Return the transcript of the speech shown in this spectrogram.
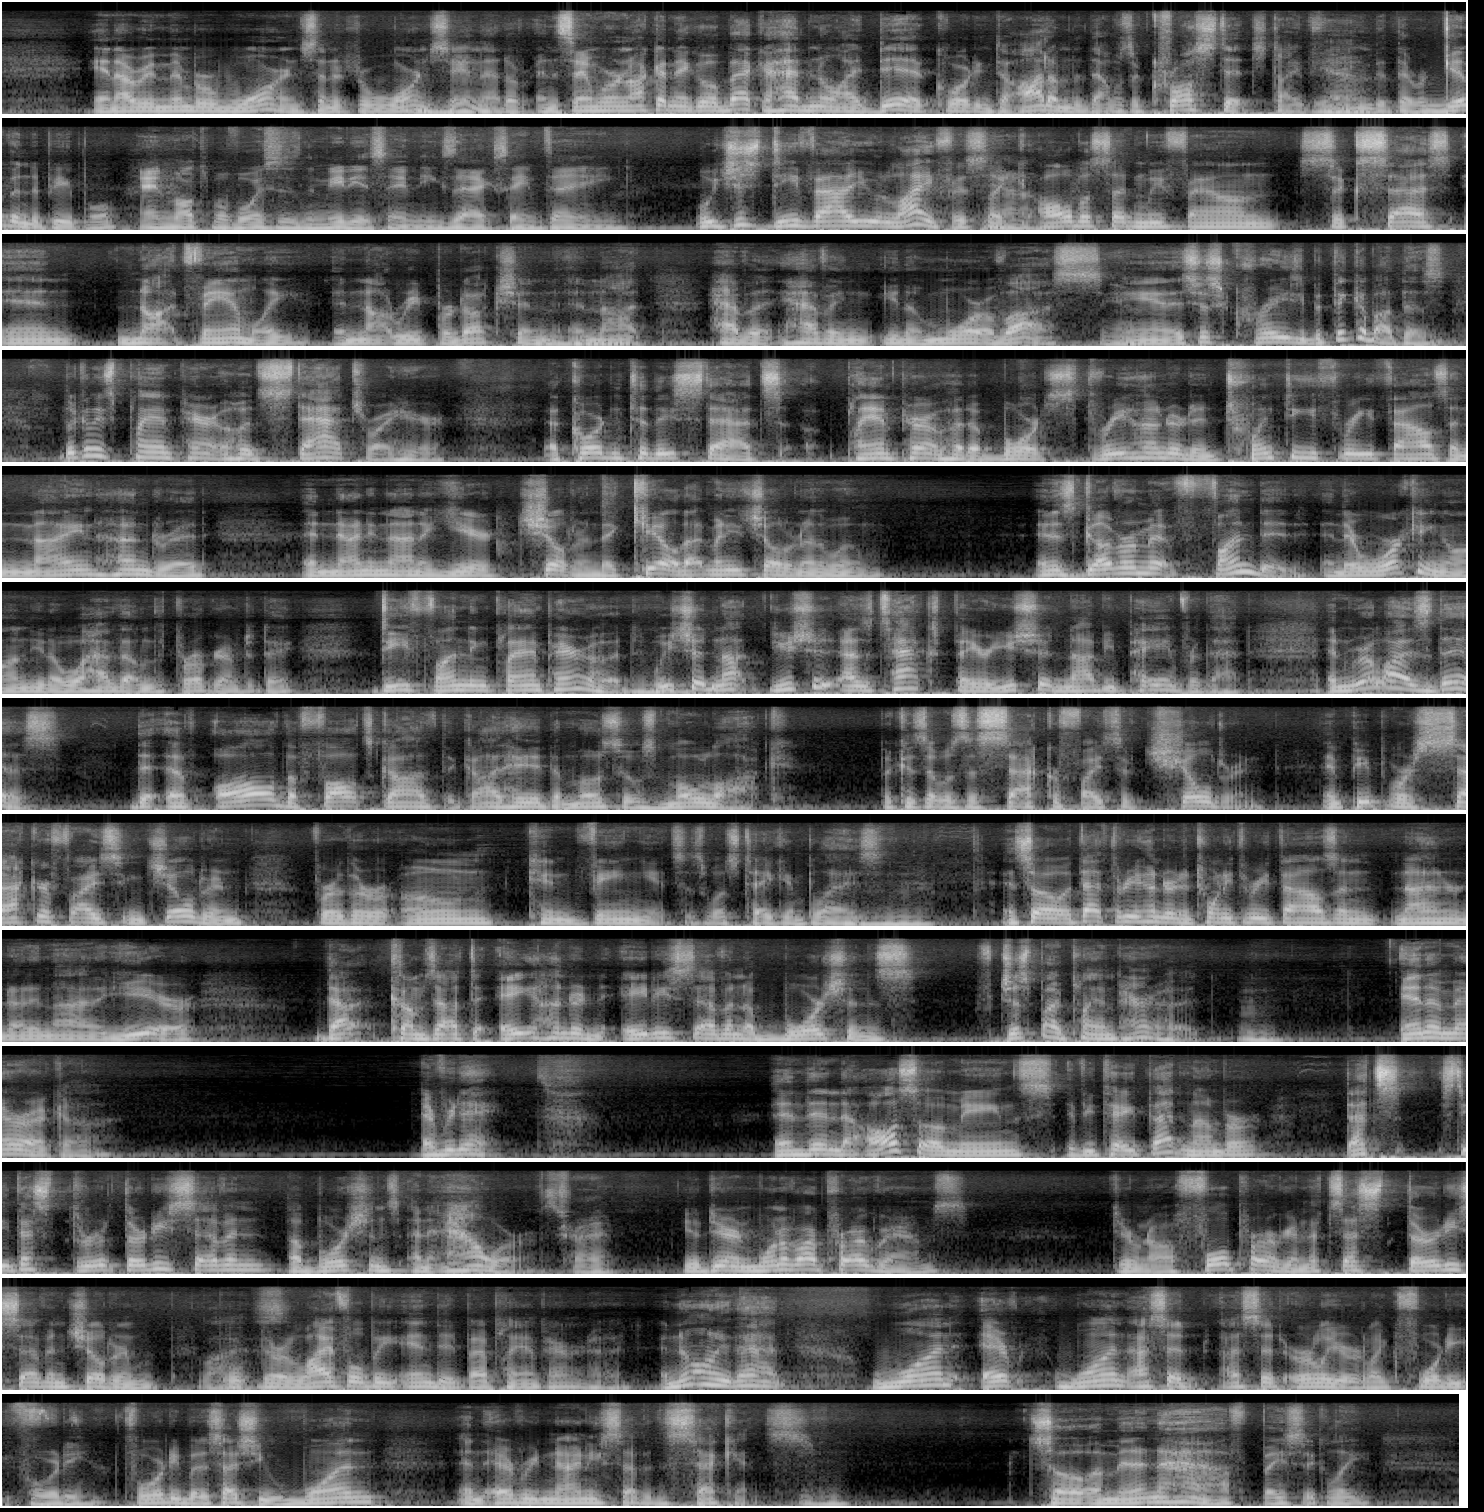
And I remember Warren, Senator Warren, saying mm-hmm. that and saying, We're not going to go back. I had no idea, according to Autumn, that that was a cross stitch type Yeah. thing that they were given to people. And multiple voices in the media saying the exact same thing. We just devalue life. It's like Yeah. all of a sudden we found success in not family and not reproduction and not having having you know more of us. Mm-hmm. Yeah. And it's just crazy. But think about this. Look at these Planned Parenthood stats right here. according to these stats, Planned Parenthood aborts 323,999 a year children. They kill that many children in the womb. And it's government funded, and they're working on, you know, we'll have that on the program today, defunding Planned Parenthood. We mm-hmm. should not, you should, as a taxpayer, you should not be paying for that. And realize this that of all the false gods that God hated the most, it was Moloch, because it was the sacrifice of children. And people were sacrificing children for their own convenience, is what's taking place. Mm-hmm. And so at that 323,999 a year, that comes out to 887 abortions just by Planned Parenthood in America every day. And then that also means if you take that number, that's Steve, that's thir- 37 abortions an hour. That's right. You know, during one of our programs, during a full program, that's that's 37 children. Lives. Their life will be ended by Planned Parenthood. And not only that, one every, one I said I said earlier like 40 40. 40, but it's actually one in every 97 seconds. Mm-hmm. So a minute and a half, basically,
